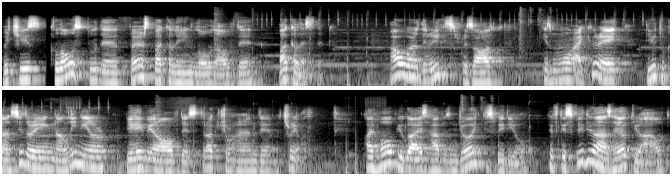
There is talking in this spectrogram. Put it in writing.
which is close to the first buckling load of the buckle step. However, the Riks result is more accurate due to considering nonlinear behavior of the structure and the material. I hope you guys have enjoyed this video. If this video has helped you out,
